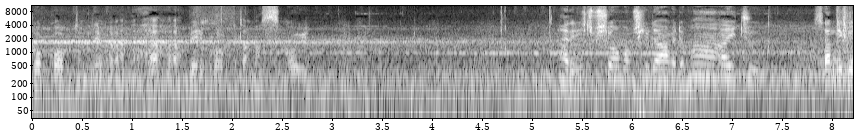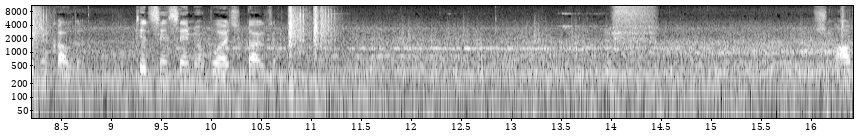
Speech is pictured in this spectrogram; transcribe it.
Çok korktum değil mi ben de? Beni korkutamazsın oyun. Hadi hiçbir şey olmamış gibi devam edelim. Ha ayıcık. Sen de gözüm kaldı. Teddy seni sevmiyorum. Bu ayıcık daha güzel. Üf. Şunu at.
